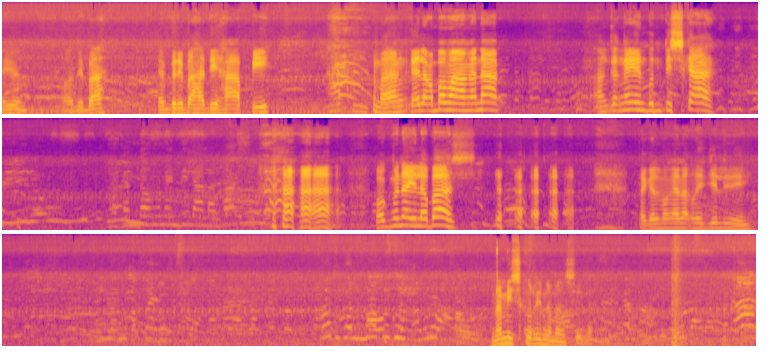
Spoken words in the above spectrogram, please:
Ayun. O, di ba? Everybody happy? Happy. Mang, kailan ka ba mga anak? Hanggang ngayon, buntis ka. Maganda mo na hindi lalabas. Huwag mo na ilabas. Tagal mga anak ni Jeline eh. Oh, di ba lumapit na ano? Namiss ko rin naman sila. Ah,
